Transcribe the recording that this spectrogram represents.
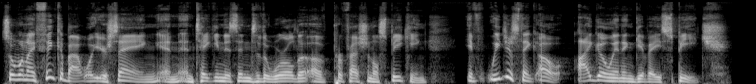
So when I think about what you're saying and, and taking this into the world of professional speaking, if we just think, oh, I go in and give a speech,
